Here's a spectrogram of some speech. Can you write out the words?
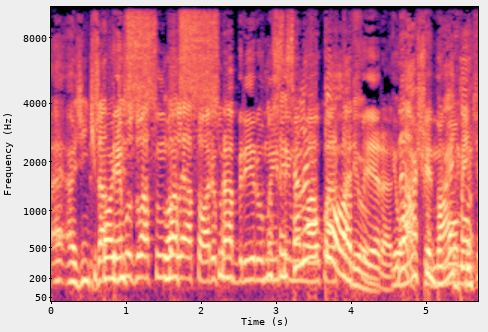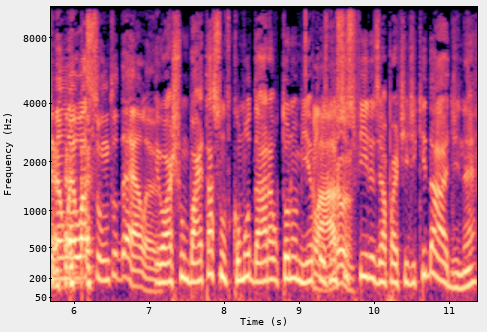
É, a gente Já pode... temos o assunto o aleatório para abrir uma em sem manual quarta-feira. Eu não, acho um baita... normalmente não é o assunto dela. Eu acho um baita assunto, como dar autonomia claro. para os nossos filhos e a partir de que idade, né?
